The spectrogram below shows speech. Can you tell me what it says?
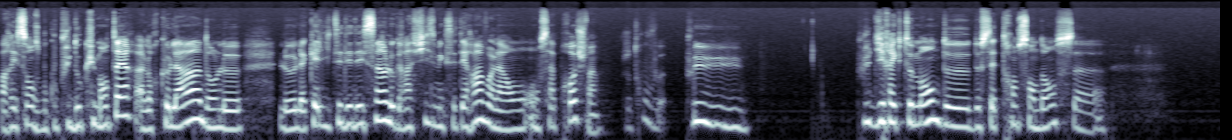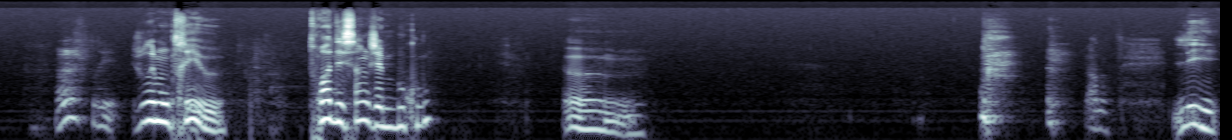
par essence beaucoup plus documentaire, alors que là, dans la qualité des dessins, le graphisme, etc., voilà, on, s'approche, je trouve, plus, plus directement de, cette transcendance. Euh. je, voudrais, montrer euh, trois dessins que j'aime beaucoup. les,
